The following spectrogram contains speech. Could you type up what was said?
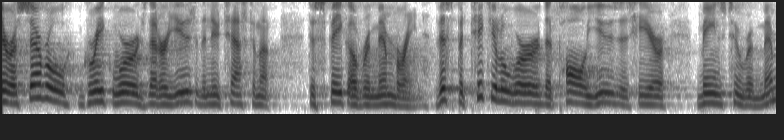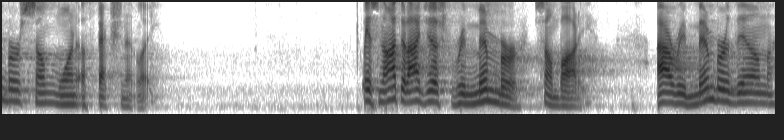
There are several Greek words that are used in the New Testament to speak of remembering. This particular word that Paul uses here means to remember someone affectionately. It's not that I just remember somebody, I remember them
